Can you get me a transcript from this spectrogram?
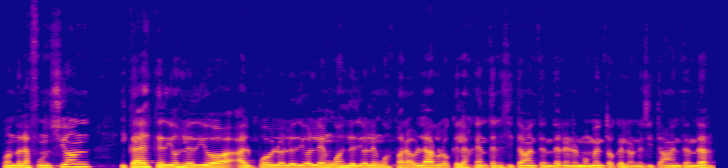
Cuando la función, y cada vez que Dios le dio al pueblo, le dio lenguas, le dio lenguas para hablar lo que la gente necesitaba entender en el momento que lo necesitaba entender.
